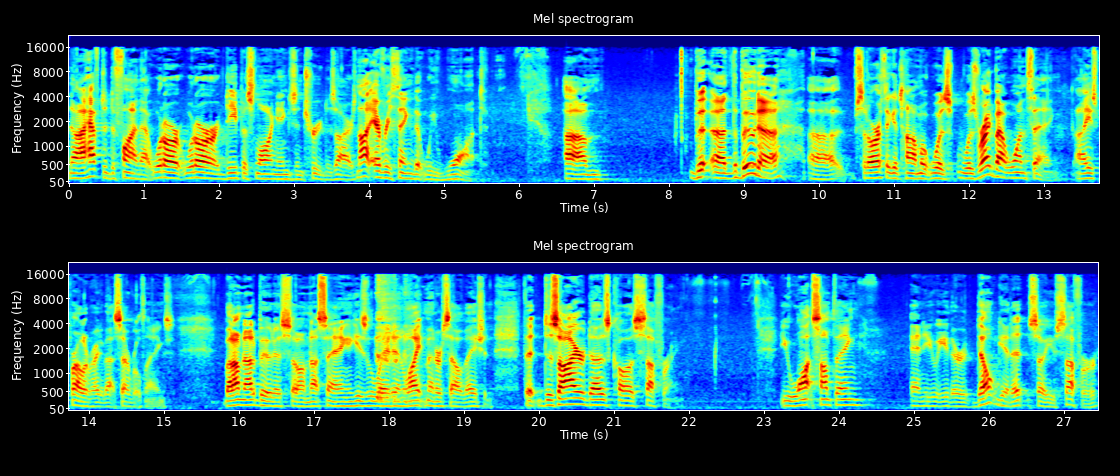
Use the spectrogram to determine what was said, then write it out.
Now, I have to define that. What are, what are our deepest longings and true desires? Not everything that we want. Um, but, uh, the Buddha, uh, Siddhartha Gautama, was, was right about one thing. Uh, he's probably right about several things. But I'm not a Buddhist, so I'm not saying he's the way to enlightenment or salvation. That desire does cause suffering. You want something, and you either don't get it, so you suffer,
